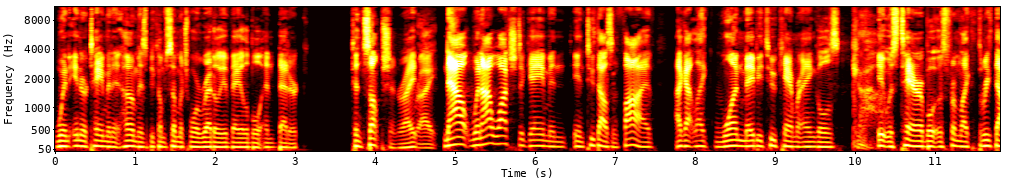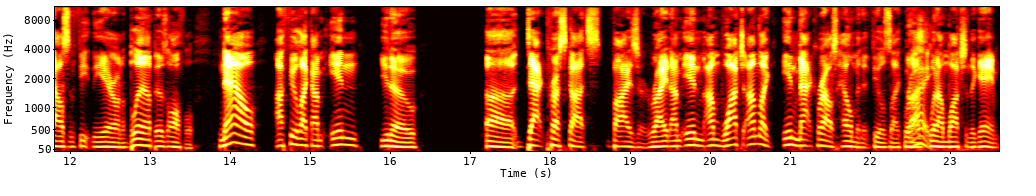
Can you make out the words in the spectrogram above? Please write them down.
when entertainment at home has become so much more readily available and better consumption, right? Right. Now, when I watched a game in in 2005, I got like one, maybe two camera angles. God. It was terrible. It was from like 3,000 feet in the air on a blimp. It was awful. Now I feel like I'm in, you know, uh, Dak Prescott's visor, right? I'm in. I'm watch. I'm like in Matt Corral's helmet. It feels like when I'm, when I'm watching the game.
